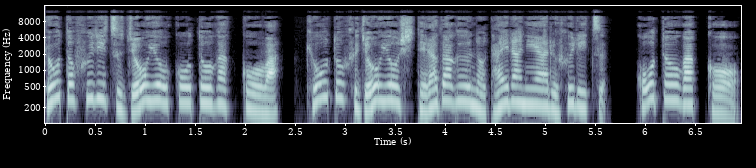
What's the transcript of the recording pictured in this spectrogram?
京都府立常陽高等学校は、京都府常陽市寺田宮の平にある府立高等学校。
